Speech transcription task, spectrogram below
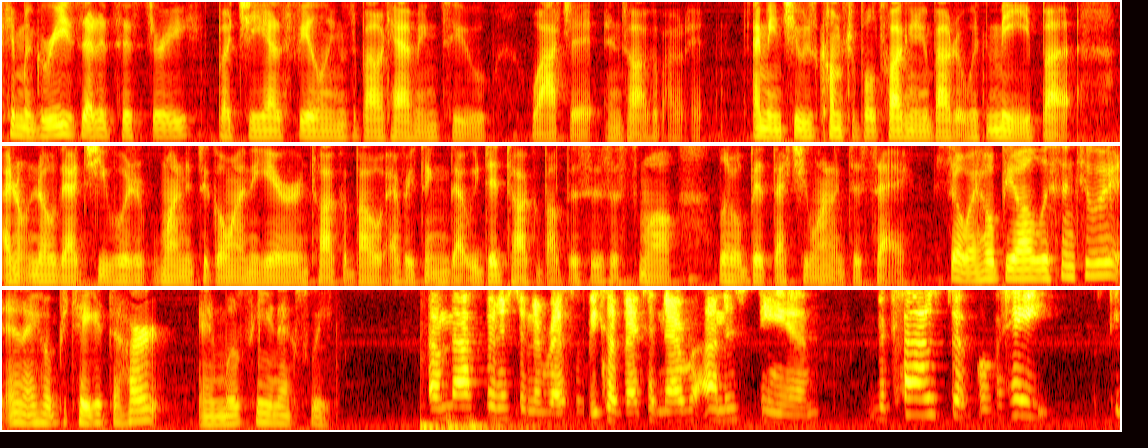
Kim agrees that it's history, but she has feelings about having to watch it and talk about it. I mean, she was comfortable talking about it with me, but I don't know that she would have wanted to go on the air and talk about everything that we did talk about. This is a small little bit that she wanted to say. So I hope you all listen to it and I hope you take it to heart, and we'll see you next week. I'm not finishing the rest because I could never understand the concept of hate. I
